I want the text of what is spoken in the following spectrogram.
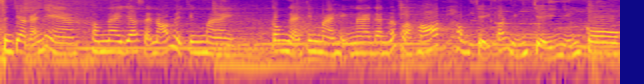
Xin chào cả nhà, hôm nay Giao sẽ nói về chân mày. Công nghệ chân mày hiện nay đang rất là hot Không chỉ có những chị, những cô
